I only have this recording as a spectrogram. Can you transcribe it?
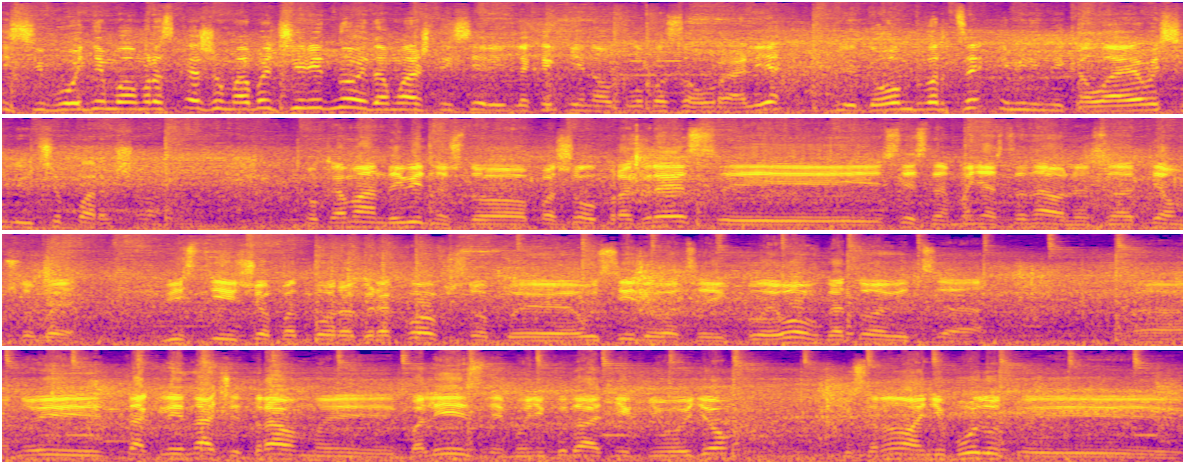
И сегодня мы вам расскажем об очередной домашней серии для хоккейного клуба «Зауралье» в Ледовом дворце имени Николая Васильевича Парышева. У команды видно, что пошел прогресс, и, естественно, мы не останавливаемся над тем, чтобы вести еще подбор игроков, чтобы усиливаться и к плей-офф готовиться. Э, ну и так или иначе, травмы, болезни, мы никуда от них не уйдем. И все равно они будут, и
